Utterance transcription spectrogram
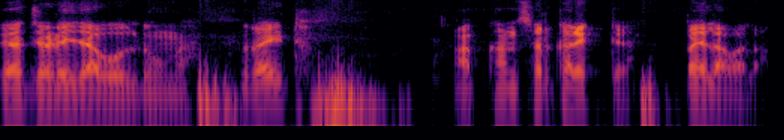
या जडेजा बोल दूँ मैं राइट आपका आंसर करेक्ट है, पहला वाला।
